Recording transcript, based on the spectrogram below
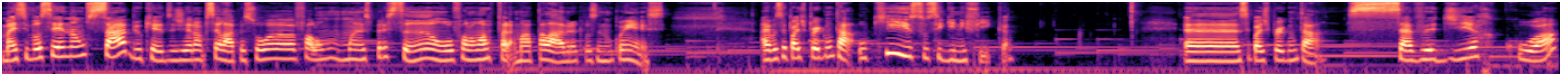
Mas se você não sabe o que sei lá, a pessoa falou uma expressão ou falou uma, uma palavra que você não conhece. Aí você pode perguntar o que isso significa. Uh, você pode perguntar, ça veut dire quoi?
